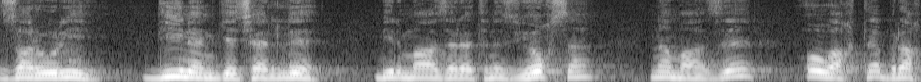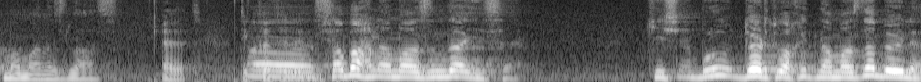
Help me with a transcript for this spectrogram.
zaruri, dinen geçerli bir mazeretiniz yoksa namazı o vakte bırakmamanız lazım. Evet. Dikkat Aa, edelim. Sabah namazında ise kişi, bu dört vakit namazda böyle.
